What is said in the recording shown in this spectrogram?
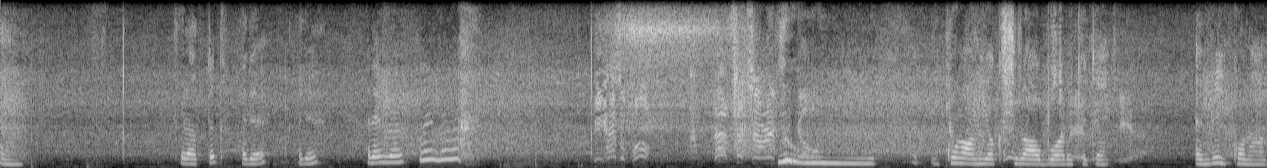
Ee, şöyle attık. Hadi. Hadi. Hadi Emre. Hadi Emre. İkon anı yakışır abi bu harekete. Emre ikon abi.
